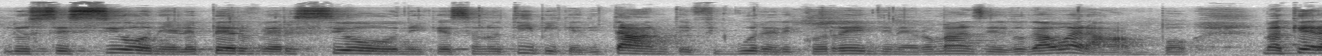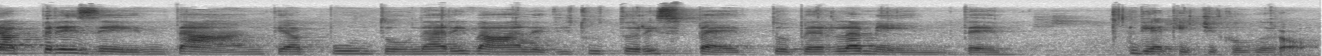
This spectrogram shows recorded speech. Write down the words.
le ossessioni e le perversioni che sono tipiche di tante figure ricorrenti nei romanzi di Dogawa Rampo, ma che rappresenta anche appunto una rivale di tutto rispetto per la mente di Akechi Kogoro.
